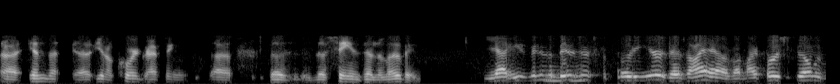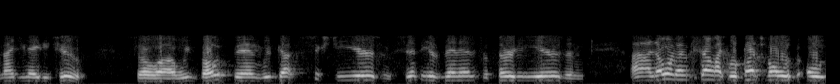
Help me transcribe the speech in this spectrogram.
uh, in the uh, you know choreographing uh, the the scenes in the movie. Yeah, he's been in the business for 30 years, as I have. My first film was 1982. So uh, we've both been, we've got 60 years, and Cynthia's been in for 30 years. And I don't want to sound like we're a bunch of old, old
